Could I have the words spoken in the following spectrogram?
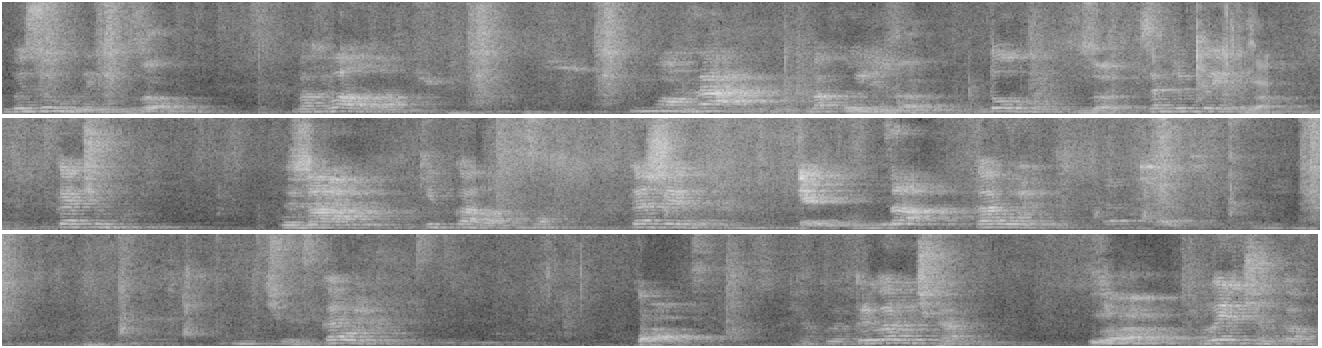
Безумний, За. Бахвалова, Бакулін, За. Довгань, За. Загребей, За. Ткачук, За. Кіпкала, Кажений, За. Король. Чую. Король. За. Дякую. Криворучка, За. Левченко,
